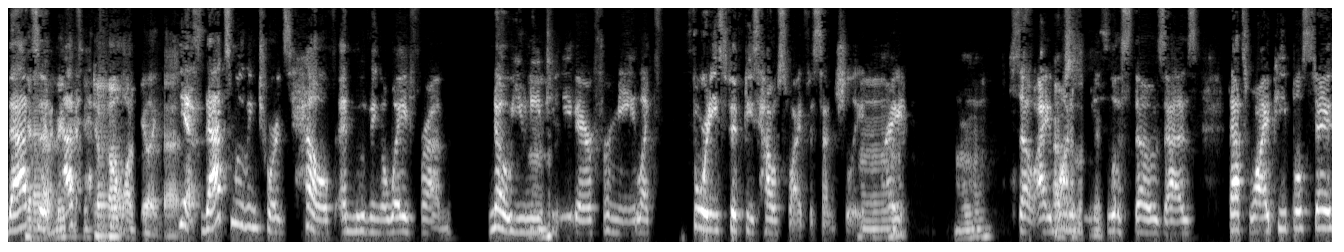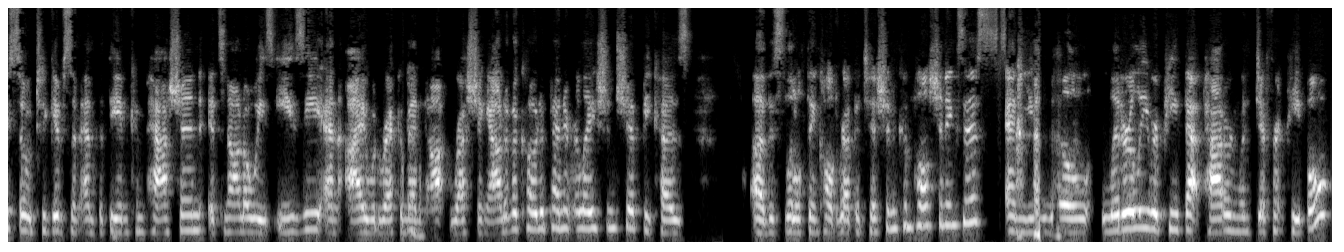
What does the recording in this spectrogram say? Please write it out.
That's yeah, a that's, don't want to be like that. Yes, that's moving towards health and moving away from no, you need mm-hmm. to be there for me, like 40s, 50s housewife, essentially, mm-hmm. right? Mm-hmm. So I want to list those as that's why people stay. So to give some empathy and compassion, it's not always easy, and I would recommend not rushing out of a codependent relationship because uh, this little thing called repetition compulsion exists, and you will literally repeat that pattern with different people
